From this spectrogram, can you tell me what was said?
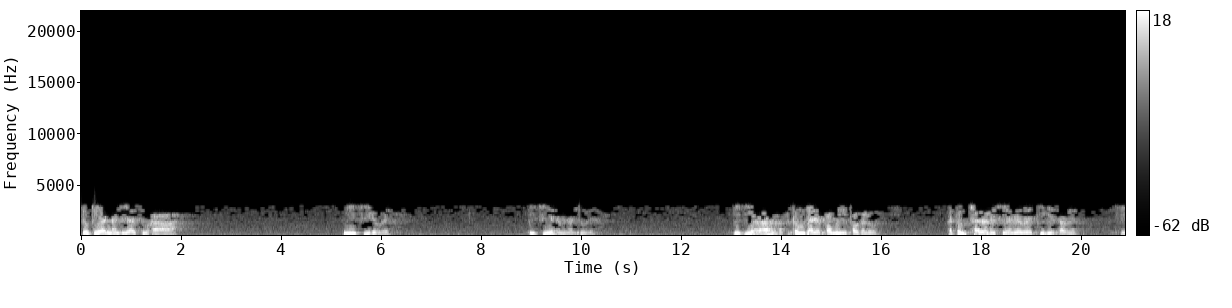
ယုတ်တရားနန္တရားစုဟာညီကြီးလိုပဲဒီကြီးရဲ့အမှန်တူတယ်ဒီကြီးဟာအတုံးကြတဲ့ပေါင်းမကြီးပေါက်တယ်လို့အတုံးချရလို့ရှိရင်လည်းကြီးပြစားပဲဒီ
